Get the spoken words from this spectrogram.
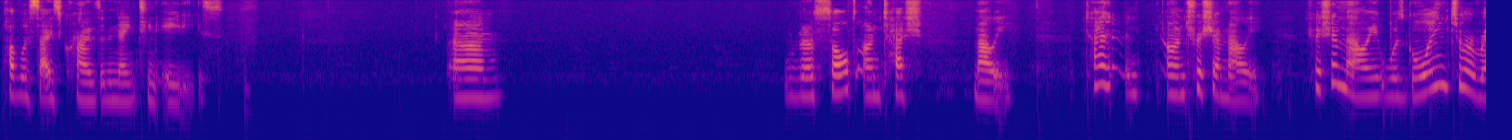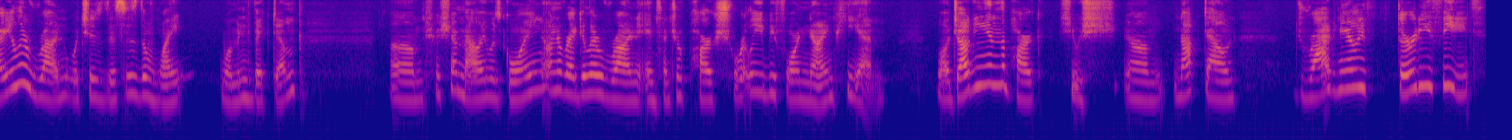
publicized crimes of the 1980s. Um, the assault on Tesh Malley. on Trisha Malley. Trisha Malley was going to a regular run, which is this is the white woman victim. Um, Trisha Malley was going on a regular run in Central Park shortly before 9 p.m. While jogging in the park, she was sh- um, knocked down, dragged nearly 30 feet,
